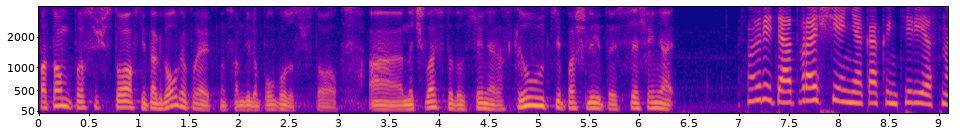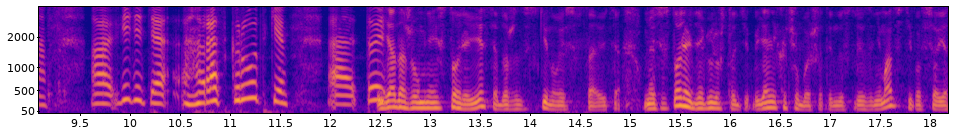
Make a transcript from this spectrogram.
потом просуществовав не так долго проект на самом деле полгода существовал а, началась вот эта херня раскрутки пошли то есть вся херня смотрите отвращение как интересно. А, видите раскрутки а, то есть я даже у меня история есть я даже скину если вставите. У меня есть история где я говорю что типа я не хочу больше этой индустрией заниматься типа все я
